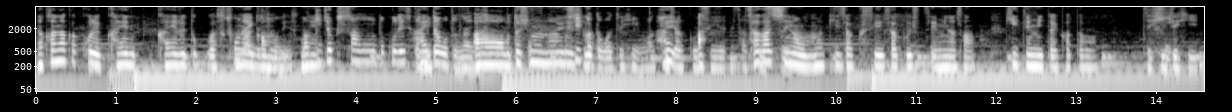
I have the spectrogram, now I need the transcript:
なかなかこれ買え買えるとこが少ないかもですね。巻き尺さんのとこでしかはい。見たことないです。ああ私もないです。欲しい方はぜひ巻き尺はい。制作室探しの巻き尺製作室へ皆さん聞いてみたい方はぜひぜひ。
